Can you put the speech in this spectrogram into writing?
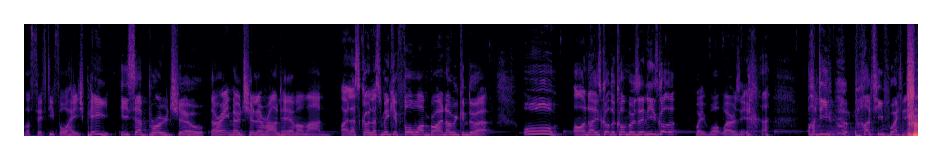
Another 54 HP. He said, bro, chill. There ain't no chilling around here, my man. All right, let's go. Let's make it 4-1, bro. I know we can do it. Oh, oh no, he's got the combos in. He's got the... Wait, what? Where is he? Buddy, Buddy went in.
